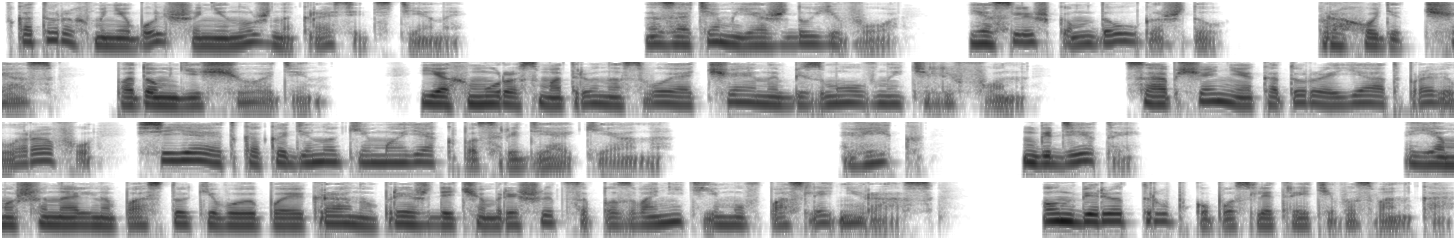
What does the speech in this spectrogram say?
в которых мне больше не нужно красить стены. Затем я жду его. Я слишком долго жду. Проходит час, потом еще один. Я хмуро смотрю на свой отчаянно безмолвный телефон. Сообщение, которое я отправила Рафу, сияет, как одинокий маяк посреди океана. «Вик, где ты?» Я машинально постукиваю по экрану, прежде чем решиться позвонить ему в последний раз. Он берет трубку после третьего звонка.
